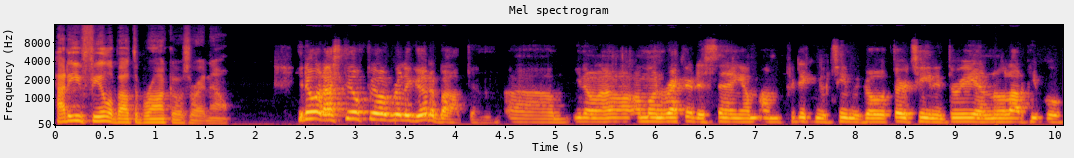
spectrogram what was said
how do you feel about the Broncos right now? You know what? I still feel really good about them. Um, you know, I, am on record as saying I'm, I'm, predicting the team to go 13 and three. I know a lot of people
